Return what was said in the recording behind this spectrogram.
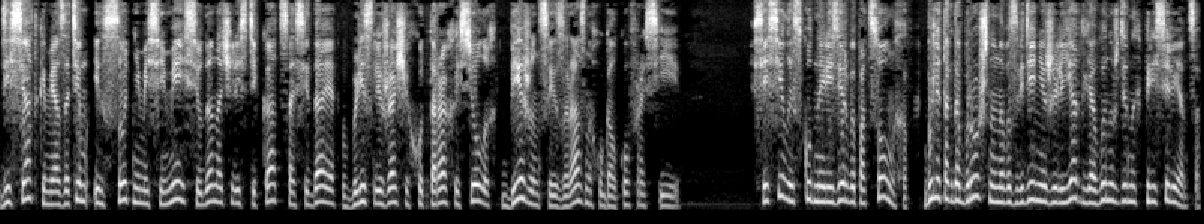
десятками, а затем и сотнями семей сюда начали стекаться, оседая в близлежащих хуторах и селах беженцы из разных уголков России. Все силы и скудные резервы подсолнухов были тогда брошены на возведение жилья для вынужденных переселенцев.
